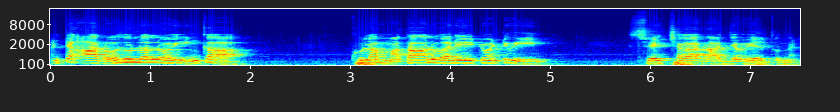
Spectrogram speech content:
అంటే ఆ రోజులలో ఇంకా కుల మతాలు అనేటువంటివి స్వేచ్ఛగా రాజ్యం వెళ్తున్నాయి.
